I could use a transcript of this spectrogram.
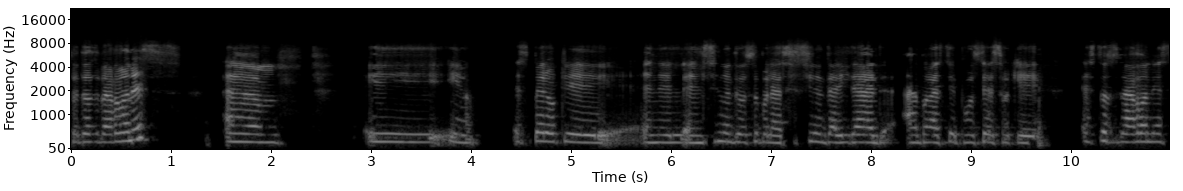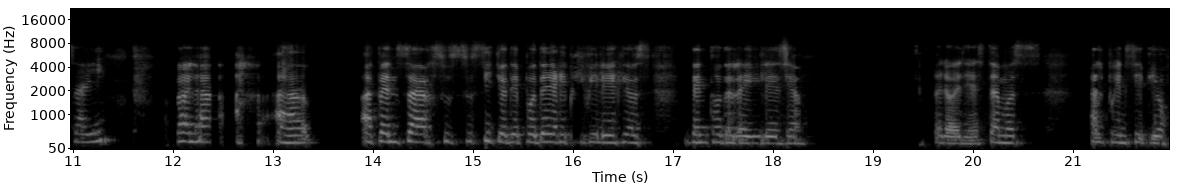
todos varones. y, espero que en el, sínodo sobre la sinodalidad habrá este proceso que estos varones ahí van a, pensar su, su, sitio de poder y privilegios dentro de la iglesia. Pero ya estamos al principio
